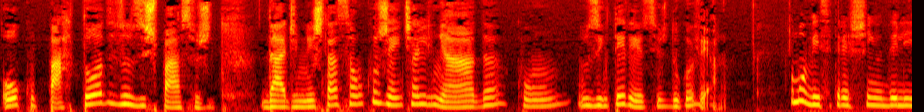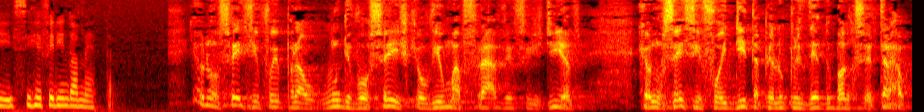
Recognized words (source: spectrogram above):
ocupar todos os espaços da administração com gente alinhada com os interesses do governo. Vamos ouvir esse trechinho dele se referindo à meta. Eu não sei se foi para algum de vocês que eu vi uma frase esses dias, que eu não sei se foi dita pelo presidente do Banco Central,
